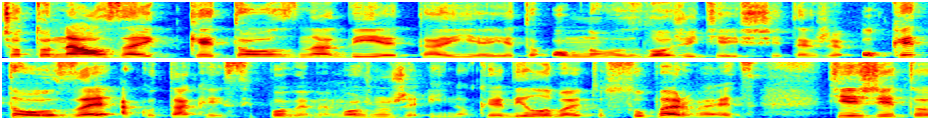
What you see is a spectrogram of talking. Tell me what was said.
čo to naozaj ketózna dieta je. Je to o mnoho zložitejšie. Takže o ketóze ako takej si povieme možno, že inokedy, lebo je to super vec. Tiež je to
